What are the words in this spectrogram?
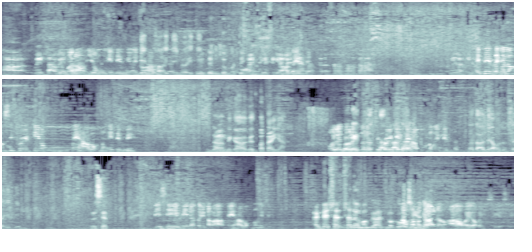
Ah, wait ah, wait Yung ano, ah. yung itim, yung itim nasa yung itim, yung itim. Itim dumating Okay, na. sige, sige, okay na yan. Tara, tara, tara, tara. Tira, tira, Hindi, teka lang, si Perky yung may hawak ng itim eh. Ang dami ka agad patay ah. Ulit, ulit, ulit, si Perky may hawak ng itim. Nadali ako dun sa itim. Reset. Di si Minato yung naka, may hawak ng itim. Hindi, siya, siya lang mag mag Ah, siya mag-ano? Ah, okay, okay. Sige, sige.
